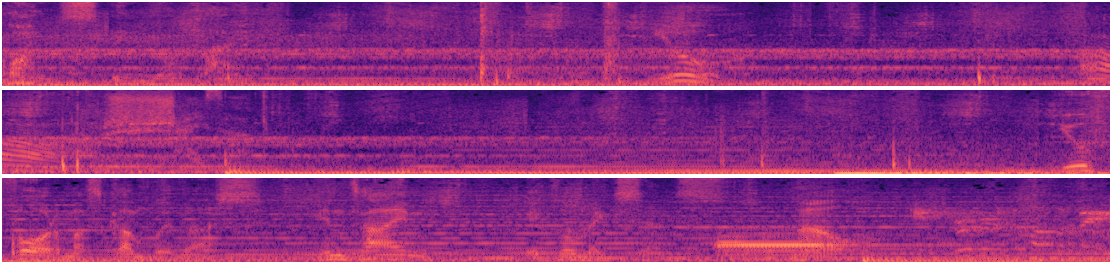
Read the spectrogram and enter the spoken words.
once in your life? You. You four must come with us. In time, it will make sense. Now, Intruders on the base.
